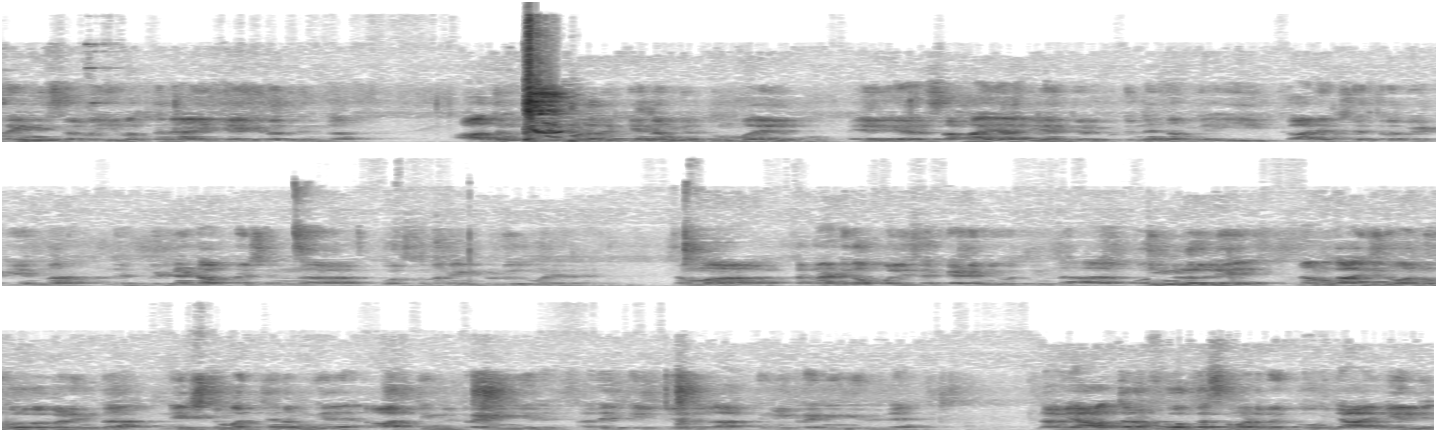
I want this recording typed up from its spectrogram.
ಟ್ರೈನಿಂಗ್ಸ್ ಅಲ್ವಾ ಇವತ್ತನೇ ಆಯ್ಕೆ ಆಗಿರೋದ್ರಿಂದ ಅದನ್ನ ತಿಳ್ಕೊಳ್ಳೋದಕ್ಕೆ ನಮ್ಗೆ ತುಂಬಾ ಹೆಲ್ಪ್ ಸಹಾಯ ಆಗಲಿ ಅಂತ ಹೇಳ್ಬಿಟ್ಟಿನೇ ನಮ್ಗೆ ಈ ಕಾರ್ಯಕ್ಷೇತ್ರ ಭೇಟಿಯನ್ನ, ಅಂದ್ರೆ ಫೀಲ್ಡ್ ಅಂಡ್ ಆಪರೇಷನ್ ಕೋರ್ಸ್ ಅನ್ನ ಇಂಟ್ರೊಡ್ಯೂಸ್ ಮಾಡಿದ್ದಾರೆ. ನಮ್ಮ ಕರ್ನಾಟಕ ಪೊಲೀಸ್ ಅಕಾಡೆಮಿ ವತಿಯಿಂದ. ತಿಂಗಳಲ್ಲಿ ತಿಂಗಳಲ್ಲಿ ನಮ್ಗಾಗಿರೋ ಅನುಭವಗಳಿಂದ ನೆಕ್ಸ್ಟ್ ಮತ್ತೆ ನಮ್ಗೆ ಆರ್ ತಿಂಗಳು ಟ್ರೈನಿಂಗ್ ಇದೆ. ಅದೇ ಕೆಪಿಎಲ್ ಆರ್ ತಿಂಗಳು ಟ್ರೈನಿಂಗ್ ಇದೆ ನಾವ್ ಯಾವ ತರ ಫೋಕಸ್ ಮಾಡಬೇಕು, ಯಾ, ಎಲ್ಲಿ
